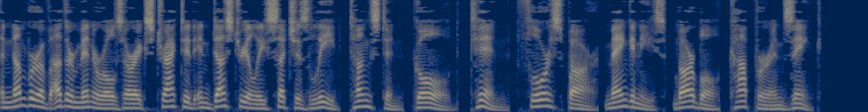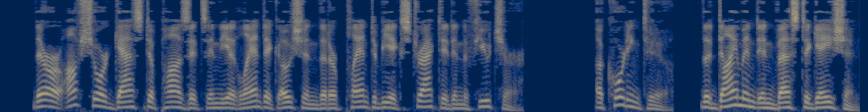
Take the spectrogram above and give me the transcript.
a number of other minerals are extracted industrially such as lead, tungsten, gold, tin, fluorspar, manganese, marble, copper and zinc. There are offshore gas deposits in the Atlantic Ocean that are planned to be extracted in the future. According to the Diamond Investigation,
